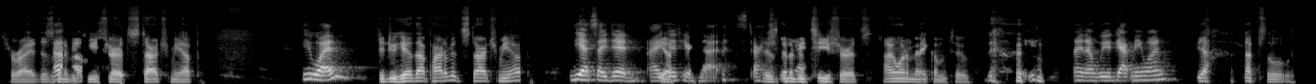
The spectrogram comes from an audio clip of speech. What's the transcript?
It's right. There's going to be t-shirts. Starch me up. You what? Did you hear that part of it? Starch me up. Yes, I did. I Yeah. did hear that. Starch There's going to be t-shirts. I want to make them too. I know. Will you get me one? Yeah, absolutely.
